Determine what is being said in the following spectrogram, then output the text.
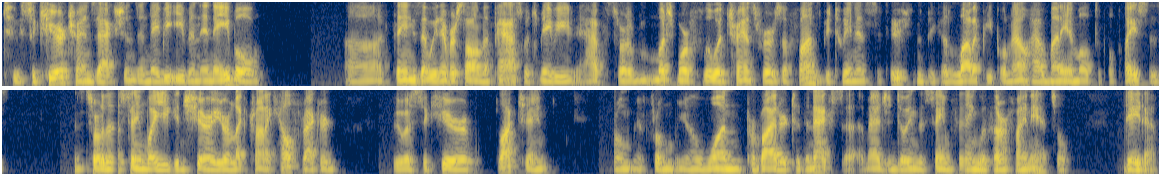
to secure transactions and maybe even enable things that we never saw in the past, which maybe have sort of much more fluid transfers of funds between institutions because a lot of people now have money in multiple places. And sort of the same way you can share your electronic health record through a secure blockchain, from from you know one provider to the next. Uh, imagine doing the same thing with our financial data.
